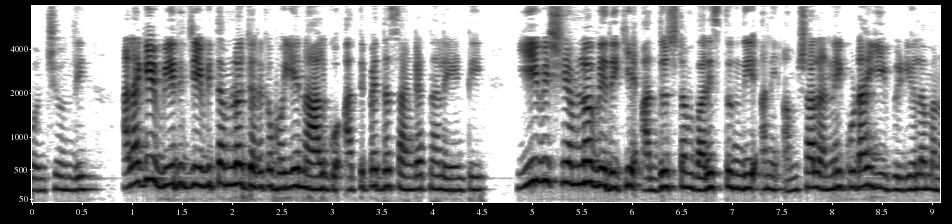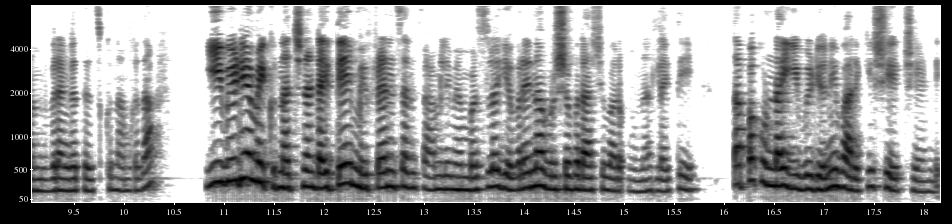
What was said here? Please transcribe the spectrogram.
పొంచి ఉంది? అలాగే వీరి జీవితంలో జరగబోయే నాలుగు అతిపెద్ద సంఘటనలు ఏంటి? ఈ విషయంలో వీరికి అదృష్టం వరిస్తుంది అనే అంశాలన్నీ కూడా ఈ వీడియోలో మనం వివరంగా తెలుసుకున్నాం కదా. ఈ వీడియో మీకు నచ్చినట్టయితే మీ ఫ్రెండ్స్ అండ్ ఫ్యామిలీ మెంబర్స్లో ఎవరైనా వృషభ రాశి వారు ఉన్నట్లయితే తప్పకుండా ఈ వీడియోని వారికి షేర్ చేయండి.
